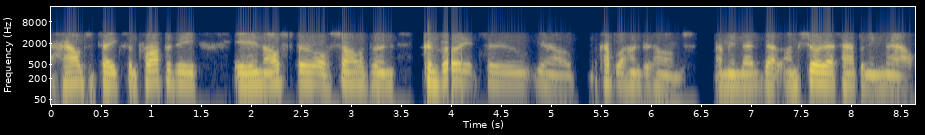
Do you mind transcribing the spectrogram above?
how to take some property in Ulster or Sullivan, convert it to, you know, a couple of hundred homes. I mean, that, that I'm sure that's happening now.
